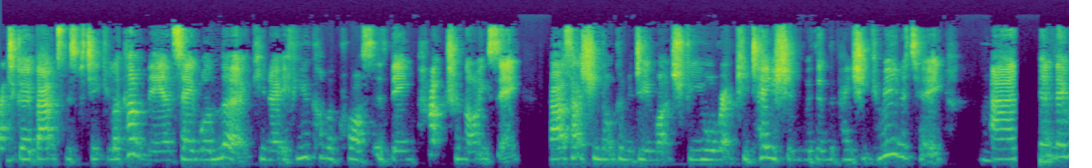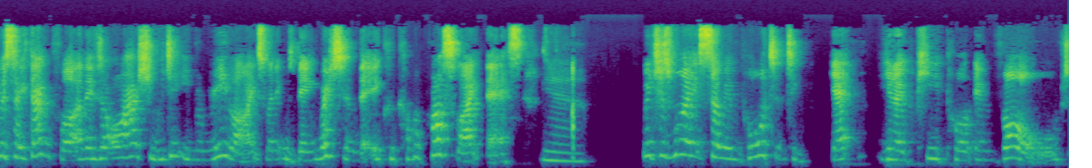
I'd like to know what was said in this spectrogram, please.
had to go back to this particular company and say, well, look, you know, if you come across as being patronizing, that's actually not going to do much for your reputation within the patient community. Mm-hmm. And they were so thankful. And they said, oh, actually, we didn't even realize when it was being written that it could come across like this. Yeah. Which is why it's so important to get you know people involved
